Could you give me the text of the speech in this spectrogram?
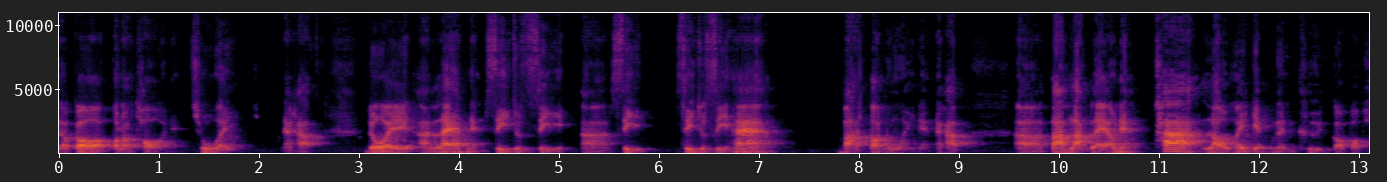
แล้วก็ปตทเนี่ยช่วยนะครับ โดยอันแรกเนี่ย 4.4อ่า4 4.45 บาทต่อหน่วยเนี่ยนะครับตามหลักแล้วเนี่ยถ้าเราไม่เก็บเงินคืนกปพ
